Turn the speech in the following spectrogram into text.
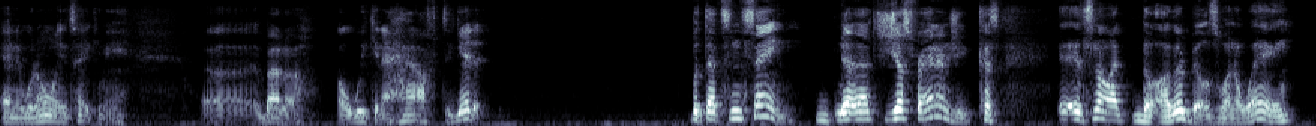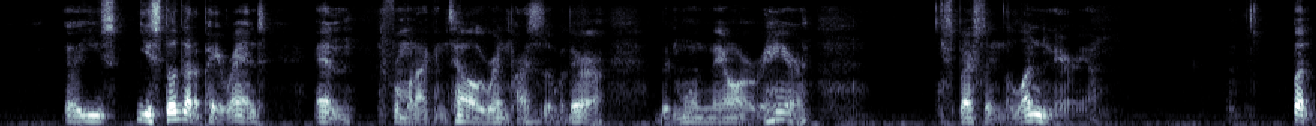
and it would only take me uh, about a, a week and a half to get it. But that's insane. No, that's just for energy, because it's not like the other bills went away. Uh, you you still got to pay rent, and from what I can tell, rent prices over there are a bit more than they are over here, especially in the London area. But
